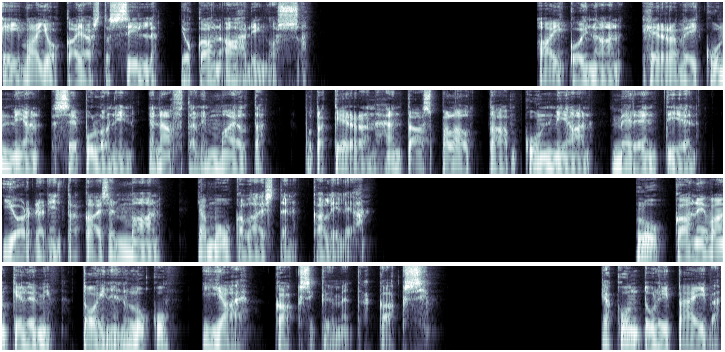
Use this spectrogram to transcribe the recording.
Ei vajo kajasta sille, joka on ahdingossa. Aikoinaan Herra vei kunnian Sepulonin ja Naftalin mailta, mutta kerran hän taas palauttaa kunniaan merentien, Jordanin takaisen maan ja muukalaisten Galilean. Luukkaan evankeliumi, toinen luku, jae 22. Ja kun tuli päivä,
